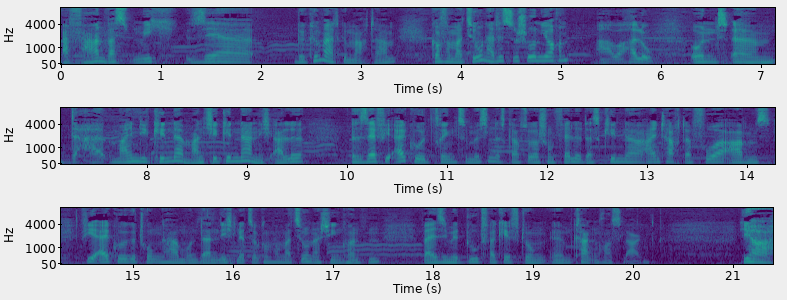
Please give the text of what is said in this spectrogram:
erfahren, was mich sehr bekümmert gemacht haben. Konfirmation hattest du schon, Jochen? Aber hallo. Und ähm, da meinen die Kinder, manche Kinder, nicht alle, äh, sehr viel Alkohol trinken zu müssen. Es gab sogar schon Fälle, dass Kinder einen Tag davor abends viel Alkohol getrunken haben und dann nicht mehr zur Konfirmation erschienen konnten, weil sie mit Blutvergiftung im Krankenhaus lagen. Ja,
